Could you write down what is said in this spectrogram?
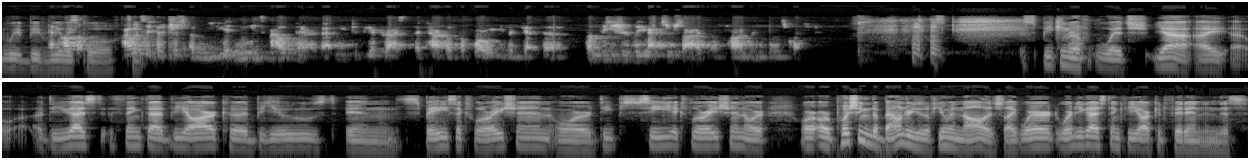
would be really also, cool. I would say there's just immediate needs out there that need to be addressed and tackled before we even get to the leisurely exercise of pondering those questions. Speaking of which, yeah, I uh, do you guys think that VR could be used in space exploration or deep sea exploration or, or, or pushing the boundaries of human knowledge? Like, where where do you guys think VR could fit in in this?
